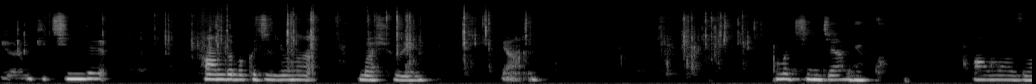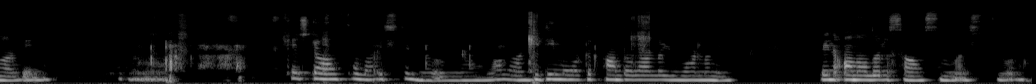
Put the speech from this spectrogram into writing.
Diyorum ki Çin'de panda bakıcılığına başvurayım. Yani. Ama Çincem yok. Almazlar beni. Keşke alsalar. istemiyorum ya. Valla gideyim orada pandalarla yuvarlanayım. Beni anaları sansınlar istiyorum.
